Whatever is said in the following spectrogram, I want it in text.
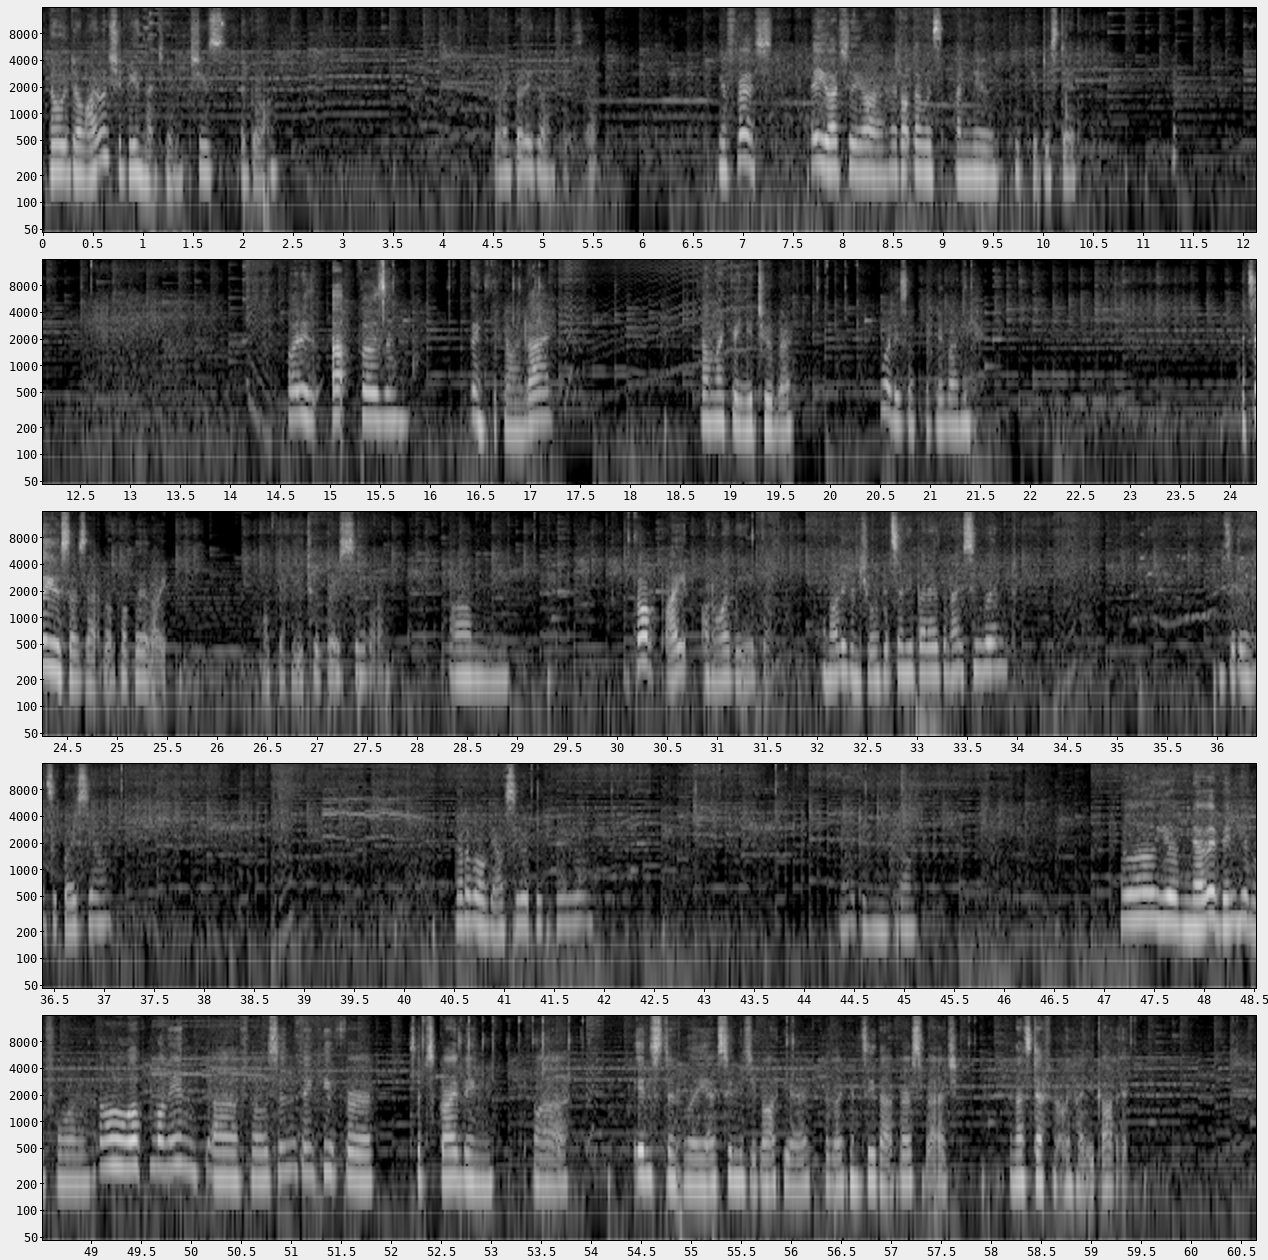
No, Delilah should be in that team. She's a girl. So I better go and fix that. You're first. There you actually are. I thought that was a new which you just did. What is up, Frozen? Thanks for coming by. Sound like a YouTuber. What is up, everybody? I'd say who says that, but probably like YouTubers say that. Um, I've got Bite on Orbi, but I'm not even sure if it's any better than Icy Wind. Considering it's a Glaceon. Not about Gassy would be cool. Yeah, I didn't make it all. Hello, you have never been here before. Oh, welcome on in, uh, Frozen. Thank you for subscribing, uh, instantly as soon as you got here, because I can see that first badge. And that's definitely how you got it.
